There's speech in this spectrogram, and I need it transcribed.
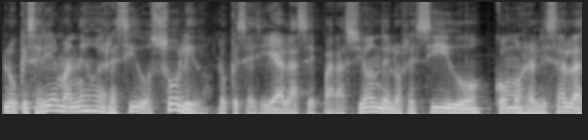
lo que sería el manejo de residuos sólidos, lo que sería la separación de los residuos, cómo realizar la,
